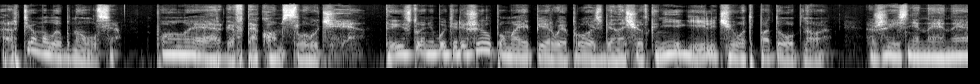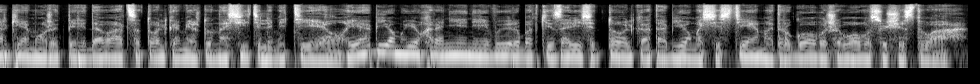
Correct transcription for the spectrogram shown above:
Артем улыбнулся. Пол эрга в таком случае. Ты что-нибудь решил по моей первой просьбе насчет книги или чего-то подобного? Жизненная энергия может передаваться только между носителями тел, и объем ее хранения и выработки зависит только от объема системы другого живого существа.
